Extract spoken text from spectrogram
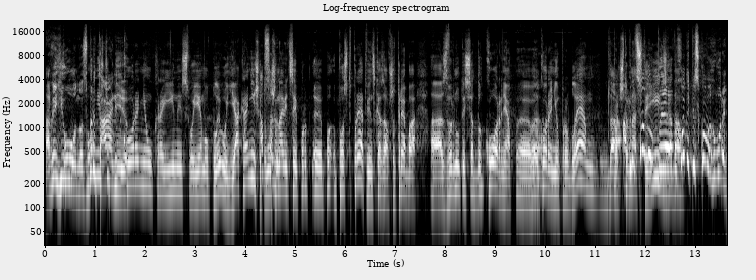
регіону, з Британією. підкорення України своєму впливу як раніше, тому що навіть цей е, постпред він сказав, що треба е, звернутися до корня е, кореню проблем Да. про а 14 при рік. виходить Пісков і говорить:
